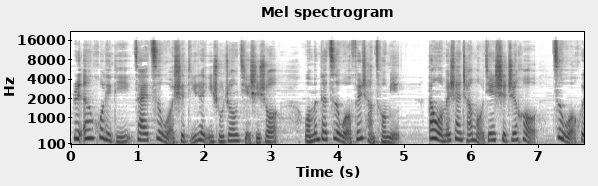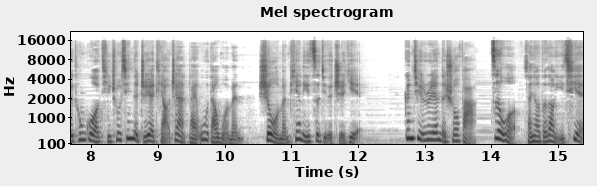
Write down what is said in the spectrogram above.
瑞恩·霍利迪在《自我是敌人》一书中解释说：“我们的自我非常聪明。当我们擅长某件事之后，自我会通过提出新的职业挑战来误导我们，使我们偏离自己的职业。”根据瑞恩的说法，自我想要得到一切，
